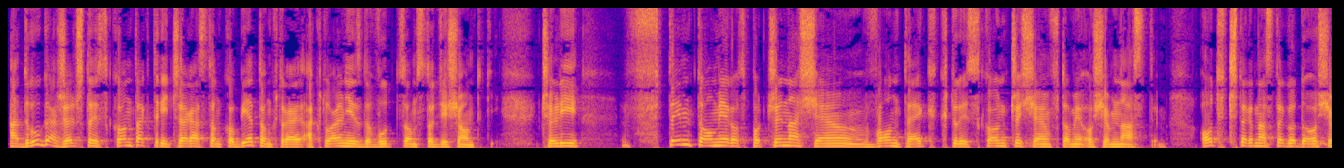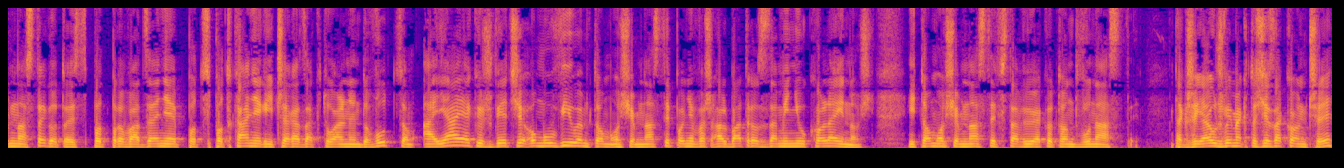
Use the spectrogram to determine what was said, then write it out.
A druga rzecz to jest kontakt Richera z tą kobietą, która aktualnie jest dowódcą 110. Czyli w tym tomie rozpoczyna się wątek, który skończy się w tomie 18. Od 14 do 18 to jest podprowadzenie pod spotkanie Richera z aktualnym dowódcą, a ja, jak już wiecie, omówiłem tom 18, ponieważ Albatros zamienił kolejność i tom 18 wstawił jako tom 12. Także ja już wiem, jak to się zakończy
